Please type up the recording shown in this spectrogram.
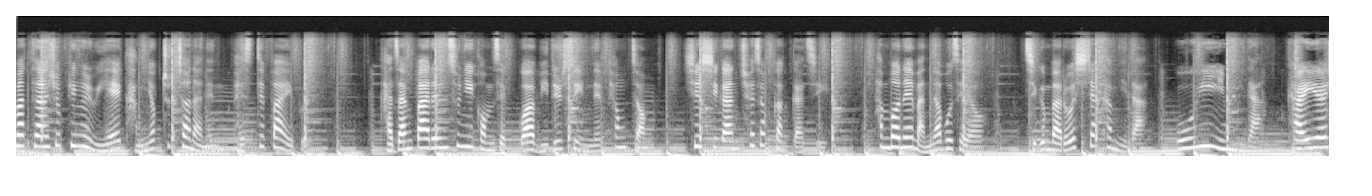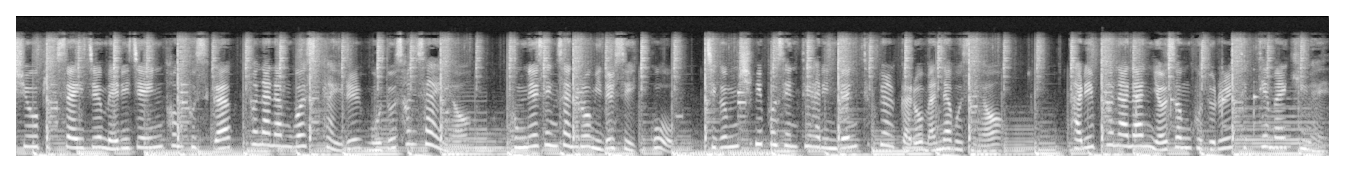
스마트한 쇼핑을 위해 강력 추천하는 베스트 5. 가장 빠른 순위 검색과 믿을 수 있는 평점, 실시간 최저가까지 한 번에 만나보세요. 지금 바로 시작합니다. 5위입니다. 가이아쇼 빅사이즈 메리제인 펌프스가 편안함과 스타일을 모두 선사해요. 국내 생산으로 믿을 수 있고 지금 12% 할인된 특별가로 만나보세요. 발이 편안한 여성 구두를 득템할 기회.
